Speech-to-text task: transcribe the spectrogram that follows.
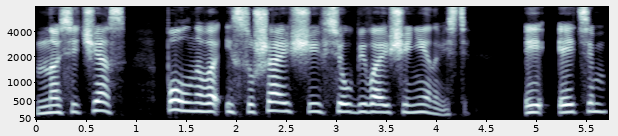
но сейчас полного иссушающей все убивающей ненависти, и этим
